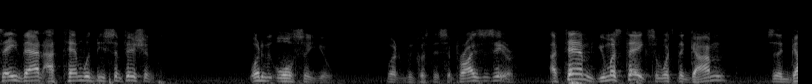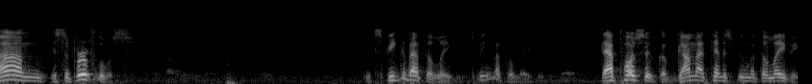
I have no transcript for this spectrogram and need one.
say that, Atem would be sufficient. What if also you? What, because the surprise is here. Atem, you must take. So what's the gam? So the gam is superfluous. It's speaking about the Levi. It's speaking about the Levi. That posuk of gam atem is speaking about the Levi.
